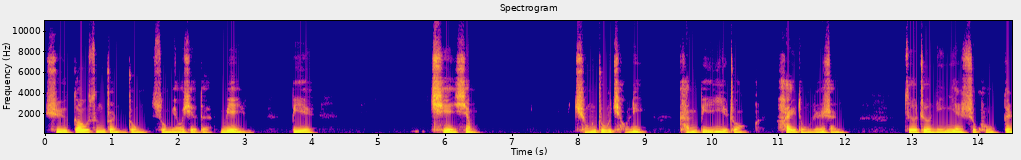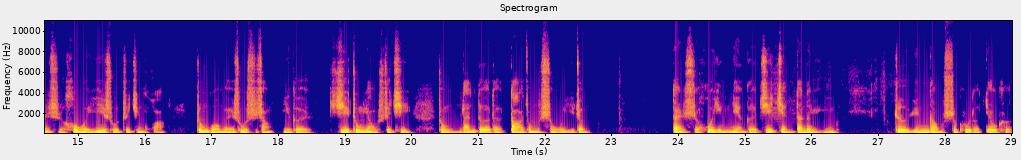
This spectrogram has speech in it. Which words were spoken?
续高僧传》中所描写的面别切相，琼珠巧丽，堪比异状，骇动人神，则这灵岩石窟更是后魏艺术之精华，中国美术史上一个极重要时期中难得的大宗实物遗证。但是，或因两个极简单的原因。这云冈石窟的雕刻，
